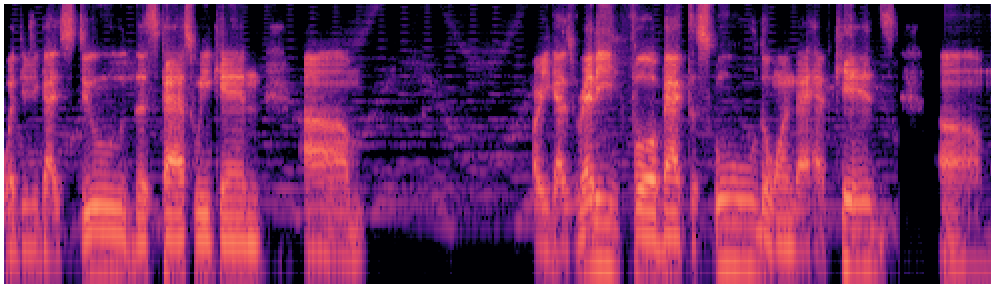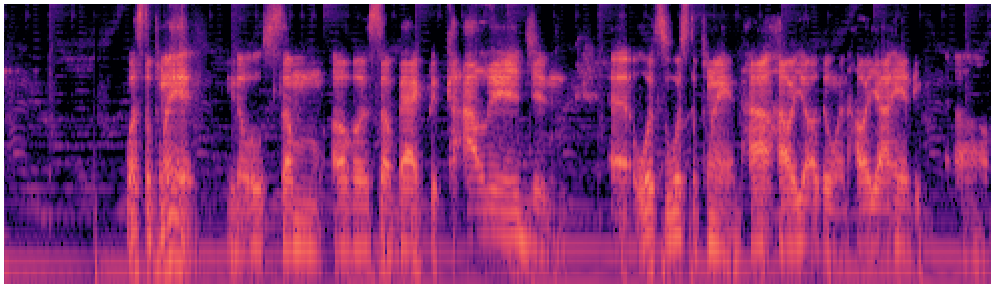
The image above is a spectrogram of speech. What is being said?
What did you guys do this past weekend? Um, are you guys ready for back to school? The one that have kids. Um, what's the plan? You know, some of us are back to college and uh, what's what's the plan? How how y'all doing? How y'all handling um,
